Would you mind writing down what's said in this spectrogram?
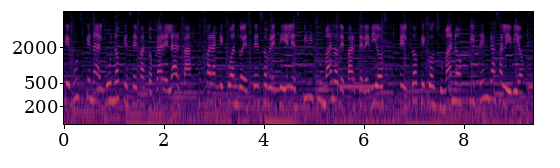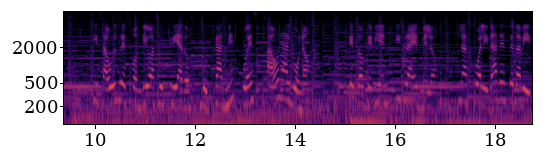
que busquen a alguno que sepa tocar el arpa, para que cuando esté sobre ti el espíritu malo de parte de Dios, él toque con su mano, y tengas alivio. Y Saúl respondió a sus criados, Buscadme, pues, ahora alguno. Que toque bien, y traédmelo las cualidades de David.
